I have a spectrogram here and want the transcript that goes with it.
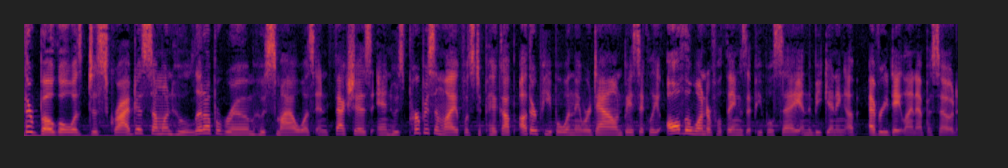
Heather Bogle was described as someone who lit up a room, whose smile was infectious, and whose purpose in life was to pick up other people when they were down. Basically, all the wonderful things that people say in the beginning of every Dateline episode.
